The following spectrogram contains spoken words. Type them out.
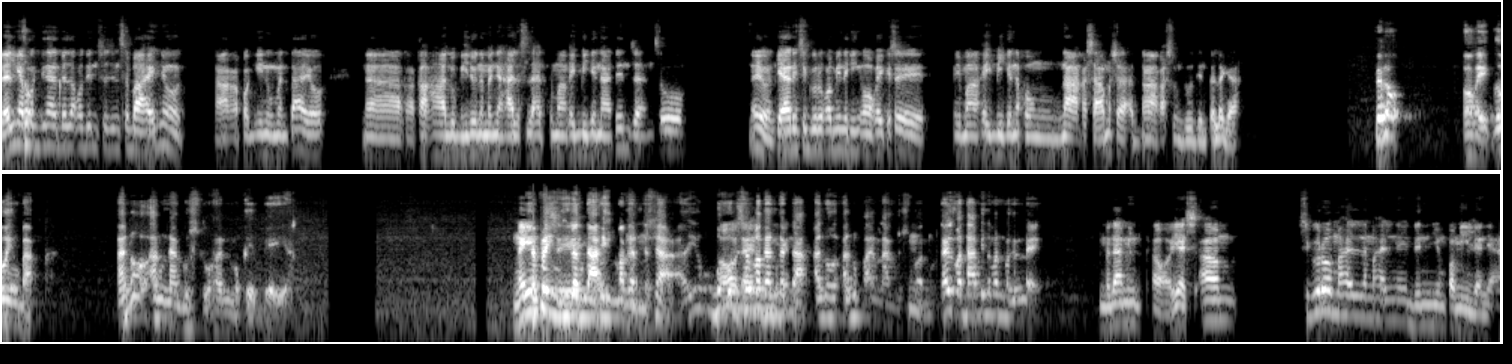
Dahil nga pag dinadala ko din sa, din sa bahay nyo, nakakapag-inuman tayo, nakakahalubilo naman niya halos lahat ng mga kaibigan natin dyan. So, ayun, kaya rin siguro kami naging okay kasi may mga kaibigan akong nakakasama siya at nakakasundo din talaga. Pero, okay, going back. Ano ang nagustuhan mo kay Bea? Ngayon Siyempre, kasi, hindi lang dahil maganda siya. Yung bukod Oo, sa maganda maganda. ka, ano, ano pa ang nagustuhan mo? Dahil madami naman maganda eh. madaming, oh yes, um, siguro mahal na mahal niya din yung pamilya niya.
